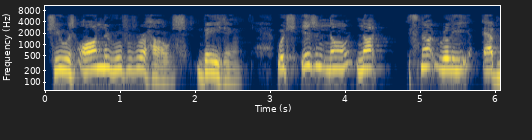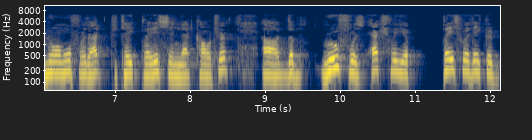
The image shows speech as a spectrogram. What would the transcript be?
She was on the roof of her house bathing, which isn't no, not it's not really abnormal for that to take place in that culture. Uh, the roof was actually a place where they could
